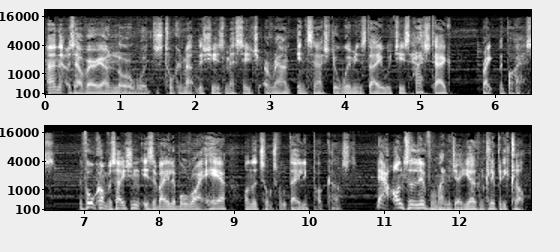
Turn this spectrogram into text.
And that was our very own Laura Woods talking about this year's message around International Women's Day, which is hashtag break the bias. The full conversation is available right here on the Talksport Daily podcast. Now, on to the Liverpool manager, Jurgen Klippity Klopp,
